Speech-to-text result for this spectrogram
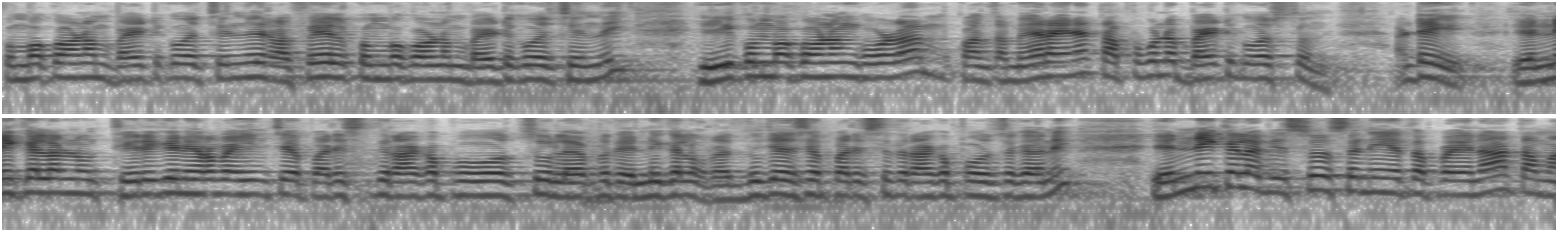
కుంభకోణం బయటకు వచ్చింది రఫేల్ కుంభకోణం బయటకు వచ్చింది. ఈ కుంభకోణం కూడా కొంతమేరైనా తప్పకుండా బయటకు వస్తుంది. అంటే ఎన్నికలను తిరిగి నిర్వహించే పరిస్థితి రాకపోవచ్చు లేకపోతే ఎన్నికలను రద్దు చేసే పరిస్థితి రాకపోవచ్చు కానీ ఎన్నికల విశ్వసనీయత పైన తమ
